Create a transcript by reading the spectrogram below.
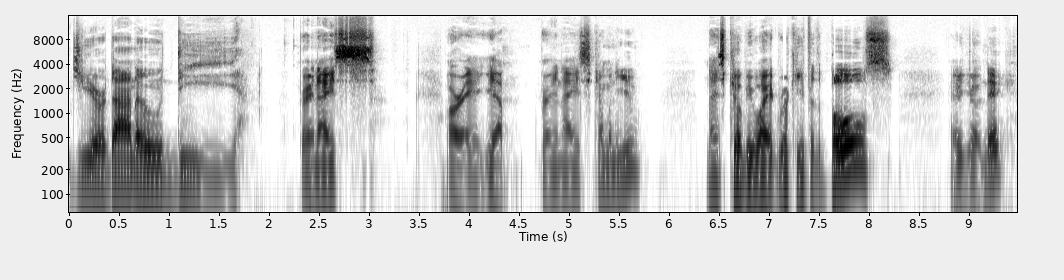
Giordano D. Very nice. All right, yeah, very nice. Coming to you. Nice Coby White rookie for the Bulls. There you go, Nick.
